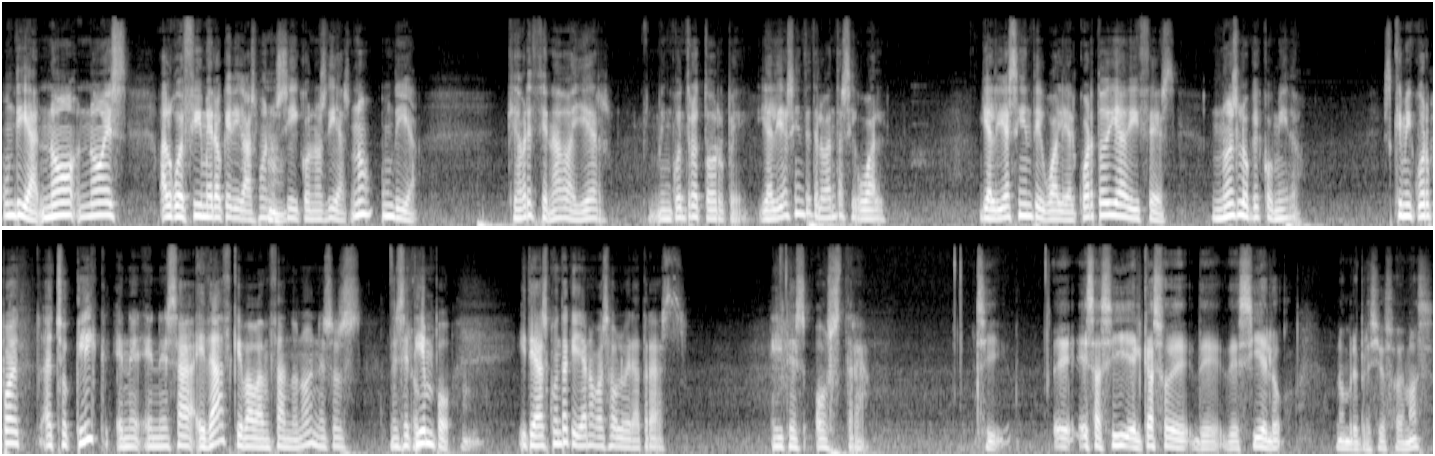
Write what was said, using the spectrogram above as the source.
un día, no, no es algo efímero que digas, bueno, Mm. sí, con los días, no, un día. Que habré cenado ayer, me encuentro torpe y al día siguiente te levantas igual. Y al día siguiente igual y al cuarto día dices, no es lo que he comido. Es que mi cuerpo ha, ha hecho clic en, en esa edad que va avanzando, ¿no? En, esos, en ese tiempo. Y te das cuenta que ya no vas a volver atrás. Y dices, ostra. Sí, Eh, es así el caso de, de- de Cielo, nombre precioso además.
